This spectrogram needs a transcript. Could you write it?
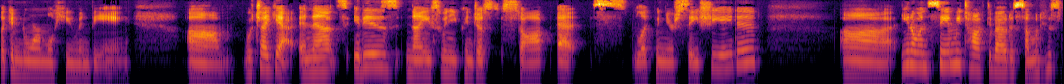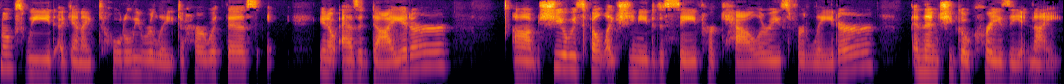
like a normal human being, um, which I get. And that's, it is nice when you can just stop at, like, when you're satiated. Uh, you know, when Sami talked about as someone who smokes weed, again, I totally relate to her with this. You know, as a dieter, um, she always felt like she needed to save her calories for later, and then she'd go crazy at night.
